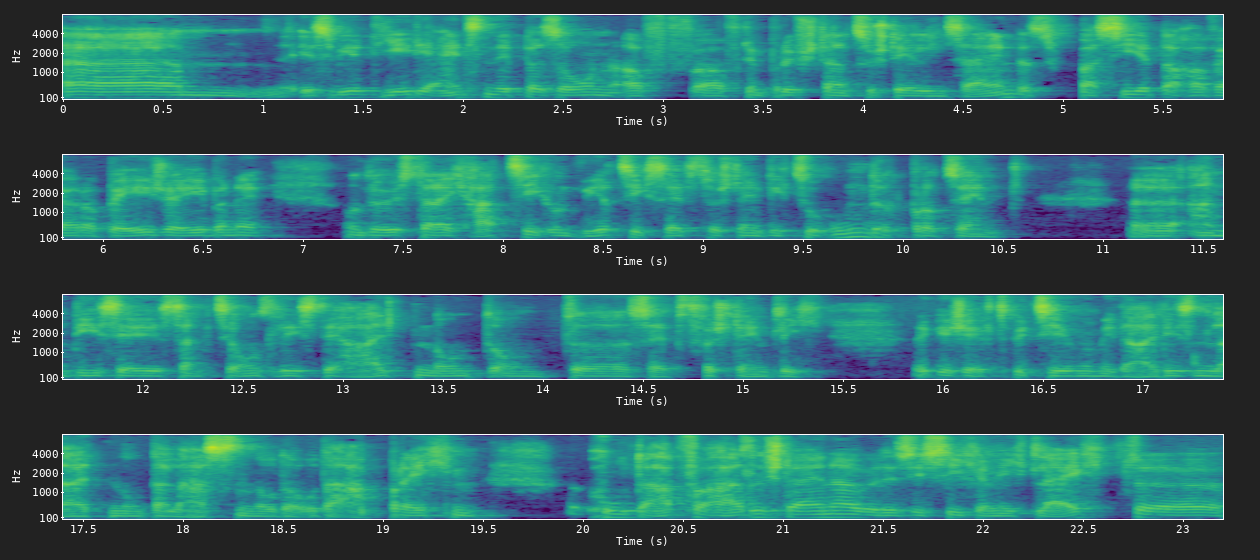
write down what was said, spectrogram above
ähm, es wird jede einzelne Person auf, auf den Prüfstand zu stellen sein. Das passiert auch auf europäischer Ebene. Und Österreich hat sich und wird sich selbstverständlich zu 100 Prozent äh, an diese Sanktionsliste halten und, und äh, selbstverständlich Geschäftsbeziehungen mit all diesen Leuten unterlassen oder, oder abbrechen. Hut ab vor Haselsteiner, weil es ist sicher nicht leicht, äh,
